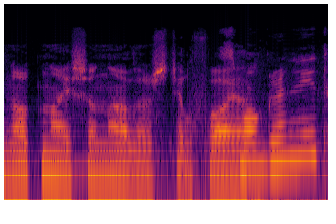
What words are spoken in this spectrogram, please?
not nice enough, still fire. Smoke grenade.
